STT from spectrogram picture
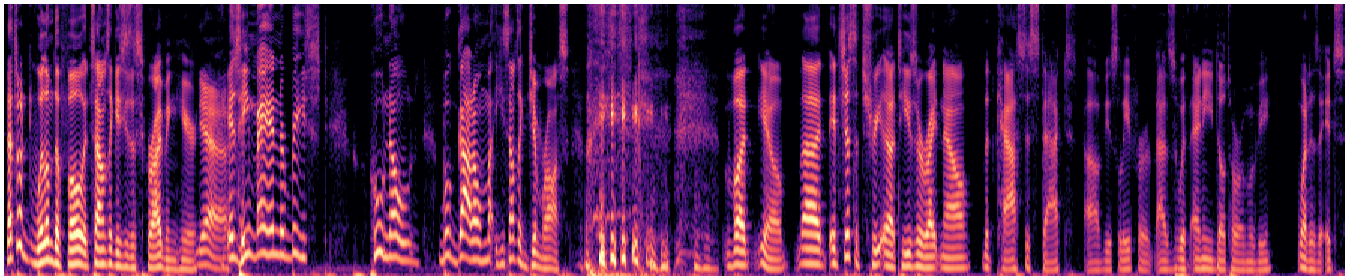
that's what Willem Dafoe. It sounds like he's describing here. yeah Is he man or beast? Who knows? But God Almighty, he sounds like Jim Ross. but you know, uh, it's just a tre- uh, teaser right now. The cast is stacked, obviously, for as with any Del Toro movie. What is it? It's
